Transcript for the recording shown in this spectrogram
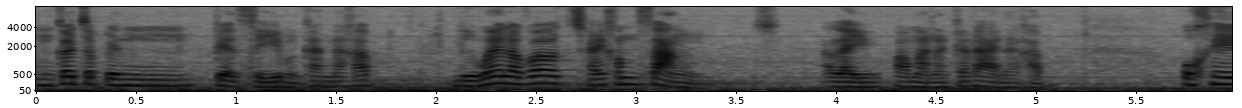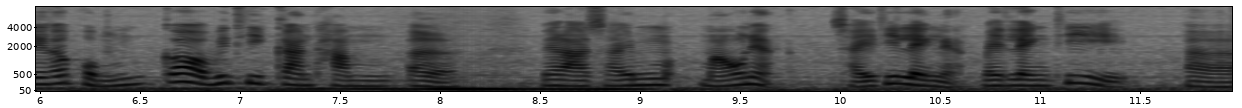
มันก็จะเป็นเปลี่ยนสีเหมือนกันนะครับ หรือไม่เราก็ใช้คำสั่งอะไรประมาณนั้นก็ได้นะครับ โอเคครับผมก็วิธีการทำเออเวลาใช้เมาส์เนี่ยใช้ที่เล็งเนี่ยไปเล็งที่เออ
